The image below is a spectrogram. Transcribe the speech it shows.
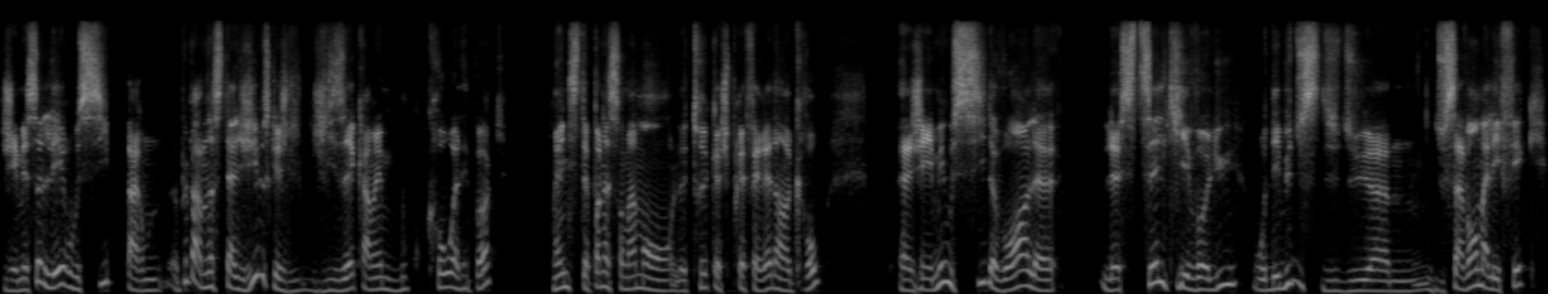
J'ai aimé ça lire aussi par, un peu par nostalgie, parce que je, lisais quand même beaucoup Crow à l'époque, même si c'était pas nécessairement mon, le truc que je préférais dans Crow. Euh, J'ai aimé aussi de voir le, le style qui évolue au début du, du, euh, savon maléfique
